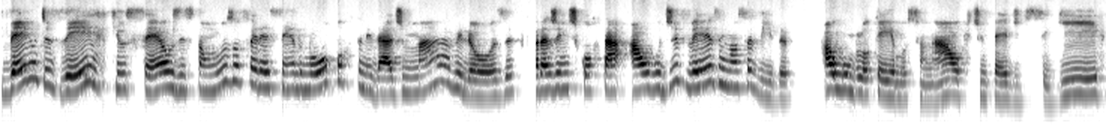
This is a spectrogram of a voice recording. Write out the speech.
venho dizer que os céus estão nos oferecendo uma oportunidade maravilhosa para a gente cortar algo de vez em nossa vida algum bloqueio emocional que te impede de seguir,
